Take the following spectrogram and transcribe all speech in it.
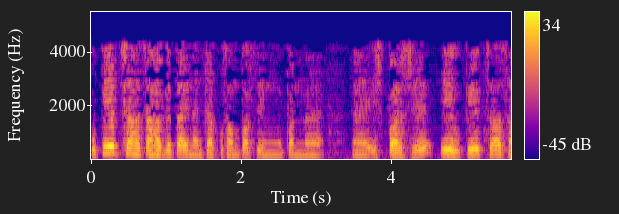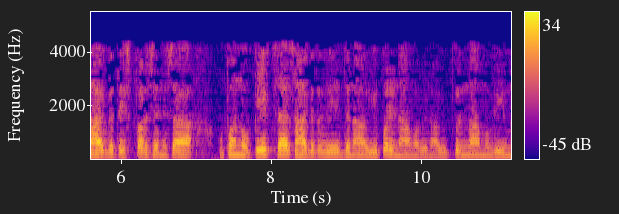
උපේක්ෂා සහගතයි නම් චක්කු සම්පස්සයෙන් උපන්න ස්පර්ශය ඒ උපේක්ෂා සහගත ස්පර්ශ නිසා උපන්න උපේක්ෂා සහගත වේදනාව විපරිණාම වෙනවා විපරිණාම වීම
